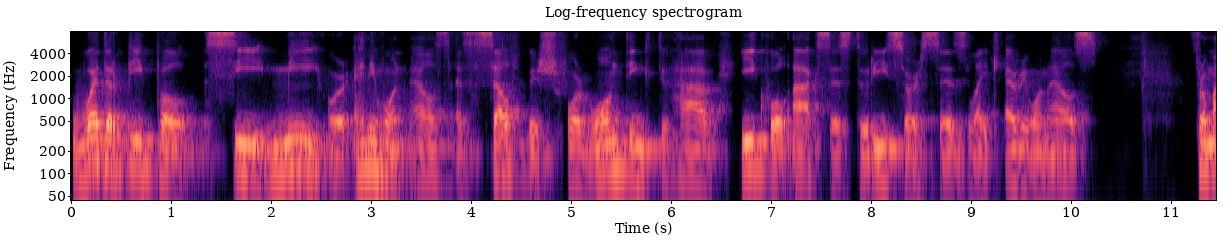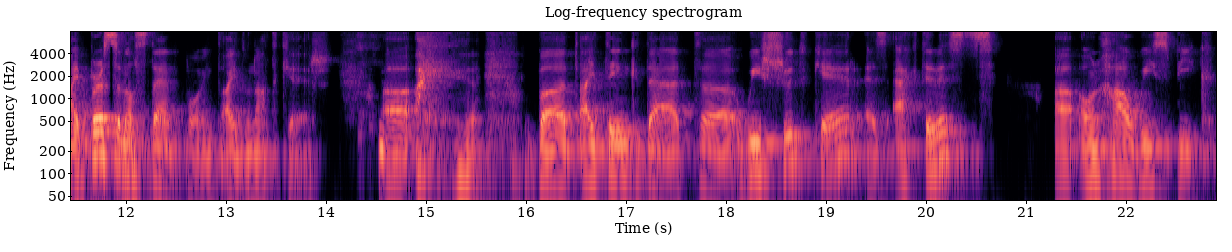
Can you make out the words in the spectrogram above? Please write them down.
whether people see me or anyone else as selfish for wanting to have equal access to resources like everyone else, from my personal standpoint, I do not care. Uh, but I think that uh, we should care as activists uh, on how we speak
